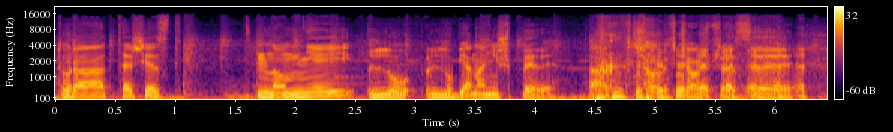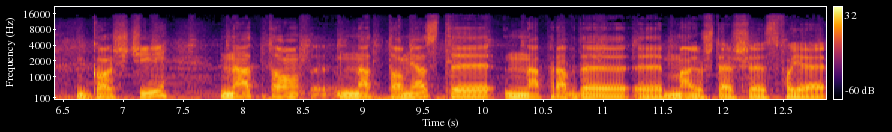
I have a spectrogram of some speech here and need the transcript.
która też jest no, mniej lu, lubiana niż pyry, tak? Wciąż, wciąż przez e, gości. Nato, natomiast e, naprawdę e, ma już też swoje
